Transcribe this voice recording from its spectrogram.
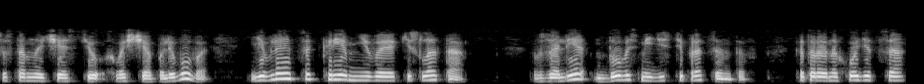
составной частью хвоща полевого является кремниевая кислота в зале до 80%, которая находится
